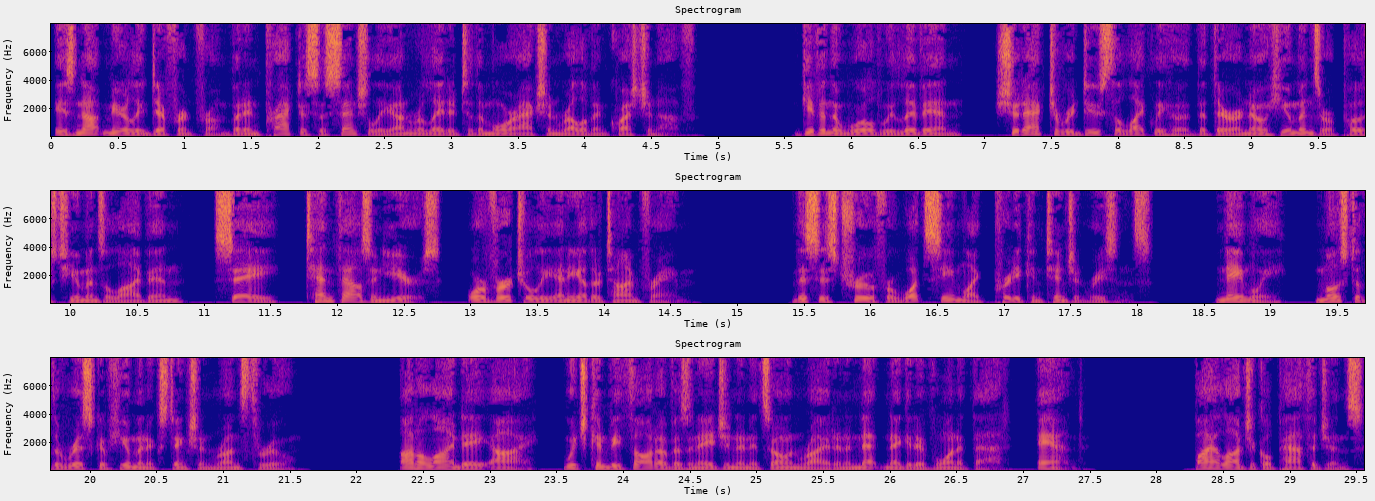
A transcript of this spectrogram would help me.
Is not merely different from but in practice essentially unrelated to the more action relevant question of. Given the world we live in, should act to reduce the likelihood that there are no humans or post humans alive in, say, 10,000 years, or virtually any other time frame. This is true for what seem like pretty contingent reasons. Namely, most of the risk of human extinction runs through unaligned AI, which can be thought of as an agent in its own right and a net negative one at that, and biological pathogens,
